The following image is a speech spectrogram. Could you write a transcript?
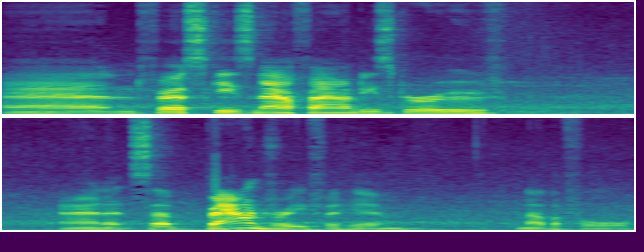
And Fersky's now found his groove. And it's a boundary for him. Another four.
